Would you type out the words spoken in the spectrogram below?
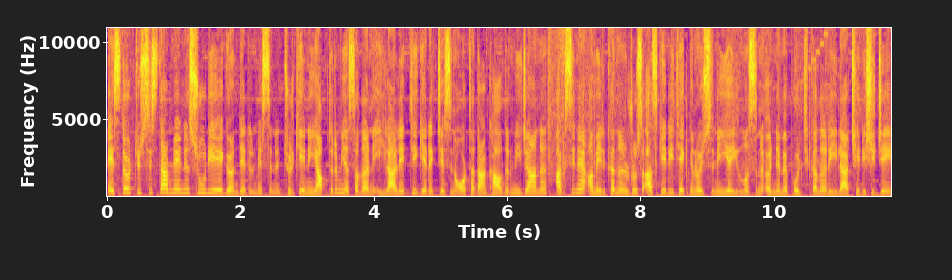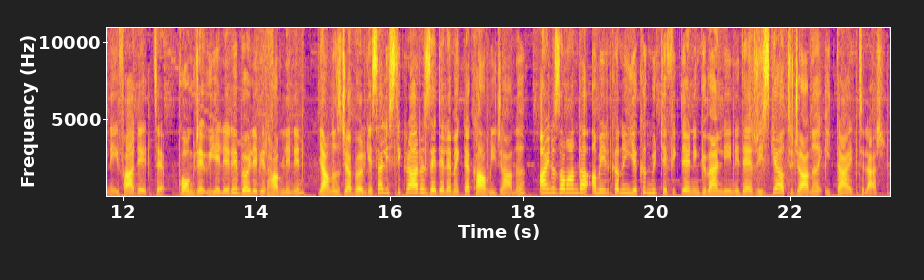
S-400 sistemlerinin Suriye'ye gönderilmesinin Türkiye'nin yaptırım yasalarını ihlal ettiği gerekçesini ortadan kaldırmayacağını, aksine Amerika'nın Rus askeri teknolojisinin yayılmasını önleme politikalarıyla çelişeceğini ifade etti. Kongre üyeleri böyle bir hamlenin yalnızca bölgesel istikrarı zedelemekte kalmayacağını, aynı zamanda Amerika'nın yakın müttefiklerinin güvenliğini de riske atacağını iddia ettiler.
